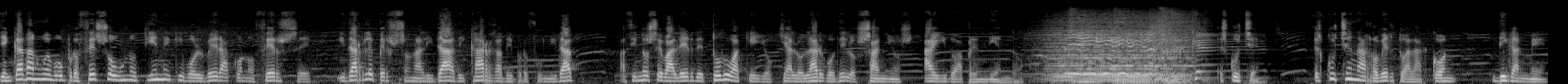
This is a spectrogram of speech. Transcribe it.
Y en cada nuevo proceso uno tiene que volver a conocerse y darle personalidad y carga de profundidad, haciéndose valer de todo aquello que a lo largo de los años ha ido aprendiendo. Escuchen, escuchen a Roberto Alarcón, díganme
